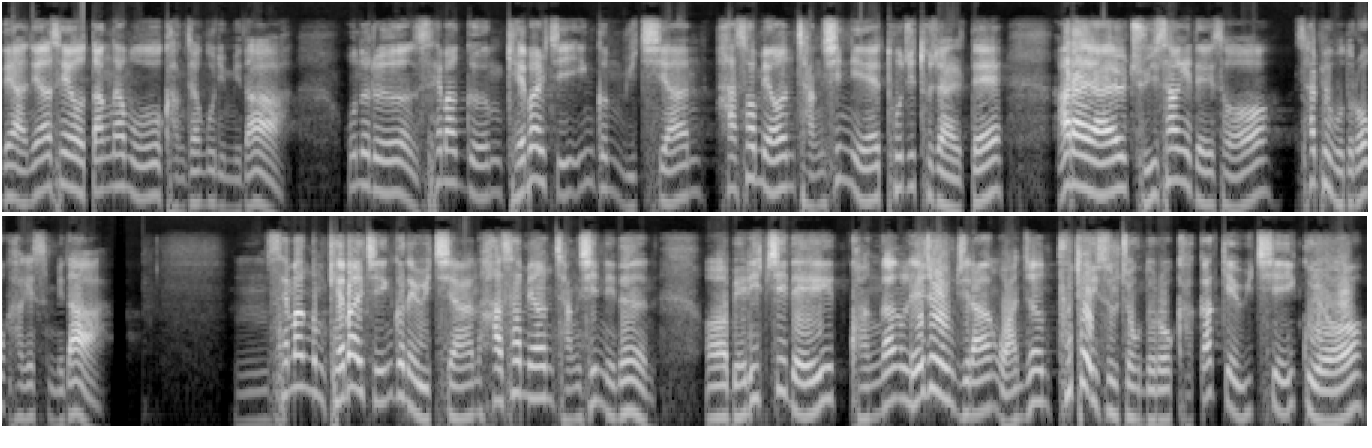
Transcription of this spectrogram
네, 안녕하세요. 땅나무 강장군입니다. 오늘은 새만금 개발지 인근 위치한 하서면 장신리에 토지 투자할 때 알아야 할 주의사항에 대해서 살펴보도록 하겠습니다. 음, 새만금 개발지 인근에 위치한 하서면 장신리는 어, 매립지 내의 관광 레저 용지랑 완전 붙어 있을 정도로 가깝게 위치해 있고요.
